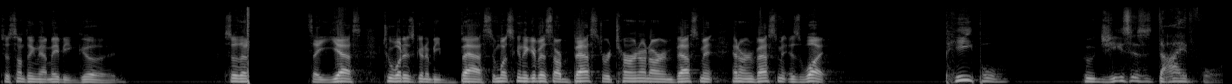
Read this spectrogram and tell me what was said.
to something that may be good so that say yes to what is going to be best and what's going to give us our best return on our investment and our investment is what people who Jesus died for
